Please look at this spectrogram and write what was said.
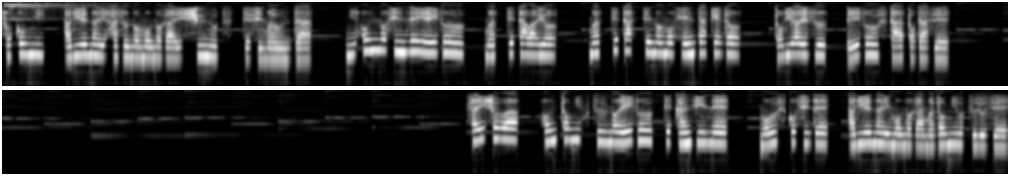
そこに、ありえないはずのものが一瞬映ってしまうんだ。日本の心霊映像、待ってたわよ。待ってたってのも変だけど、とりあえず、映像スタートだぜ。最初は、本当に普通の映像って感じね。もう少しで、ありえないものが窓に映るぜ。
